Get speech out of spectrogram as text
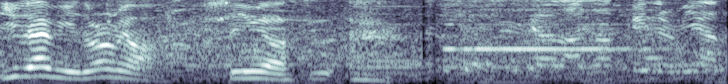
一百米多少秒？十一秒四。黑子面了。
